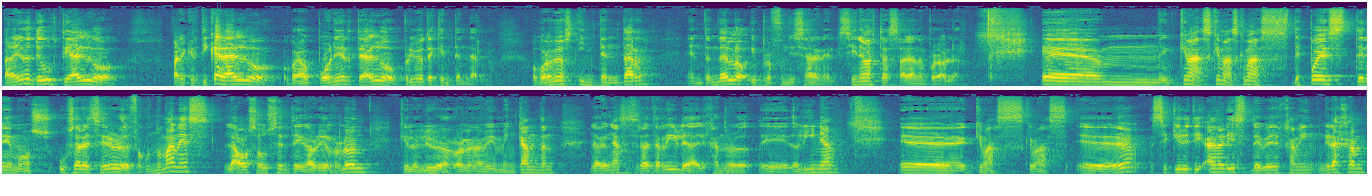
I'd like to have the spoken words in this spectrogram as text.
Para que no te guste algo, para criticar algo o para oponerte a algo, primero tenés que entenderlo. O por lo menos intentar entenderlo y profundizar en él. Si no, estás hablando por hablar. Em, ¿Qué más? ¿Qué más? ¿Qué más? Después tenemos Usar el cerebro de Facundo Manes, La voz ausente de Gabriel Rolón, que los libros de Rolón a mí me encantan, La venganza será terrible de Alejandro eh, Dolina. Eh, ¿Qué más? ¿Qué más? Eh, Security Analyst de Benjamin Graham.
